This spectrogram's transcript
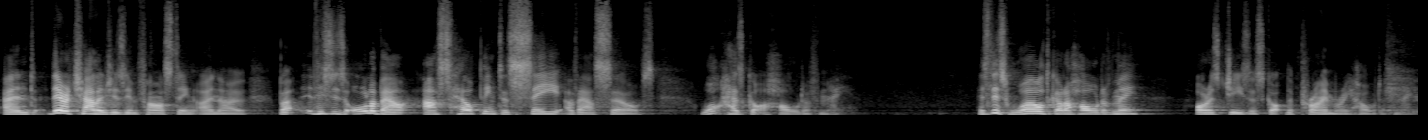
And there are challenges in fasting, I know, but this is all about us helping to see of ourselves what has got a hold of me. Has this world got a hold of me? Or has Jesus got the primary hold of me?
